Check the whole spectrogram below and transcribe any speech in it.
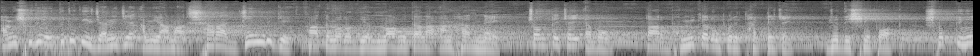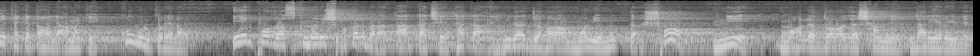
আমি শুধু এতটুকুই জানি যে আমি আমার সারা জিন্দিগি ফাতেমা রদিয়াল্লাহ তালা আনহার ন্যায় চলতে চাই এবং তার ভূমিকার উপরে থাকতে চাই। যদি সে পথ সত্যি হয়ে থাকে তাহলে আমাকে কবুল করে নাও। এরপর রাজকুমারী সকালবেলা তার কাছে থাকা হীরা জহরা, মণি, মুক্তা সব নিয়ে মহলের দরজার সামনে দাঁড়িয়ে রইলেন।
